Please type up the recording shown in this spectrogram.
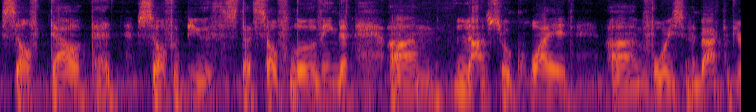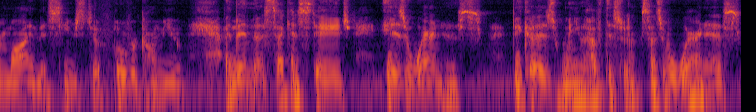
self doubt, that self abuse, that self loathing, that um, not so quiet. Uh, voice in the back of your mind that seems to overcome you. And then the second stage is awareness because when you have this sense of awareness,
